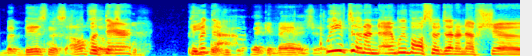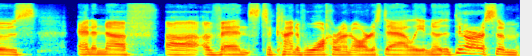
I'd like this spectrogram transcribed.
But business also, But there- is full of people but the- can take advantage of. We've done, an, and we've also done enough shows and enough uh, events to kind of walk around Artist Alley and know that there are some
